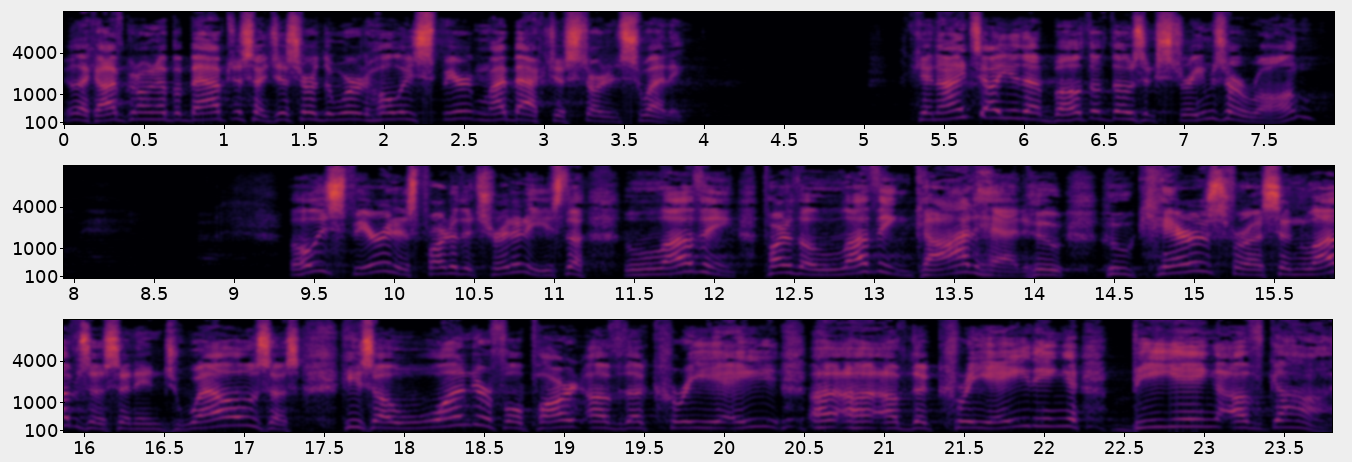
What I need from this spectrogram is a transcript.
You're like, I've grown up a Baptist, I just heard the word Holy Spirit, and my back just started sweating. Can I tell you that both of those extremes are wrong? The Holy Spirit is part of the Trinity. He's the loving, part of the loving Godhead who, who cares for us and loves us and indwells us. He's a wonderful part of the create, uh, uh, of the creating being of God.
